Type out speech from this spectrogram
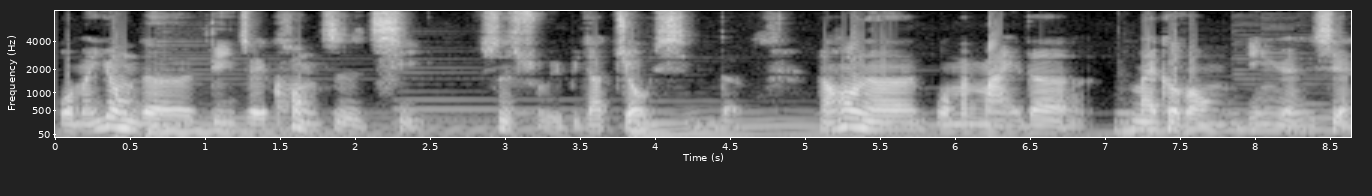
我们用的 DJ 控制器。是属于比较旧型的，然后呢，我们买的麦克风音源线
